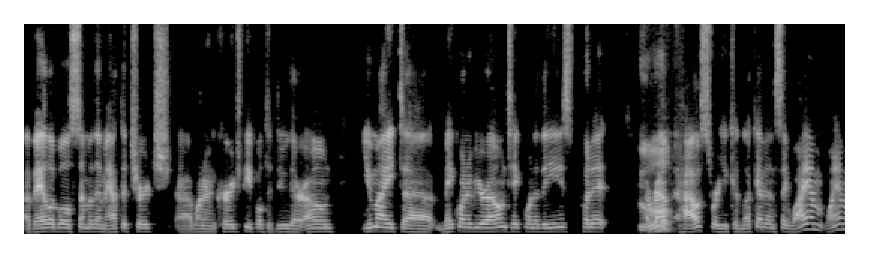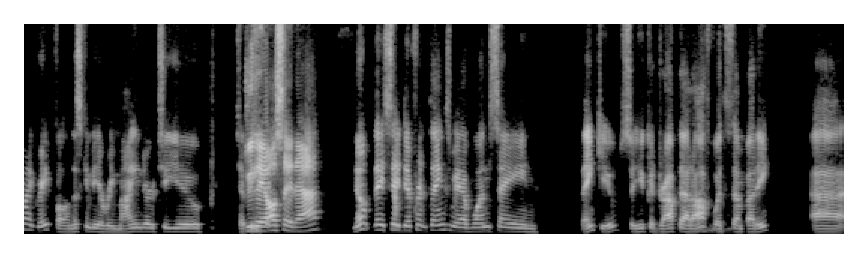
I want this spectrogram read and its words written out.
available. Some of them at the church. Uh, I want to encourage people to do their own you might uh, make one of your own, take one of these, put it Ooh. around the house where you can look at it and say, "Why am Why am I grateful?" And this can be a reminder to you. To Do they all say that? Nope, they say different things. We have one saying "Thank you," so you could drop that off with mm. somebody, uh,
